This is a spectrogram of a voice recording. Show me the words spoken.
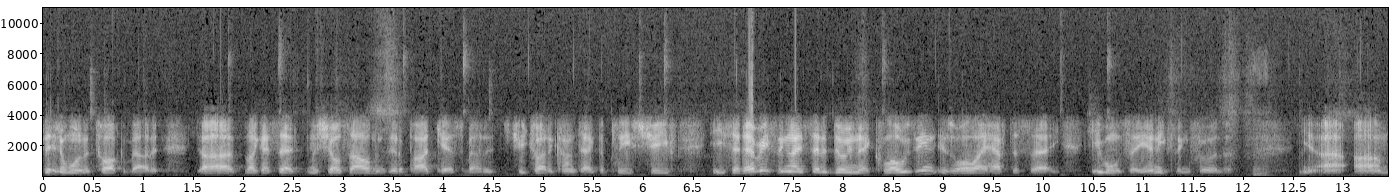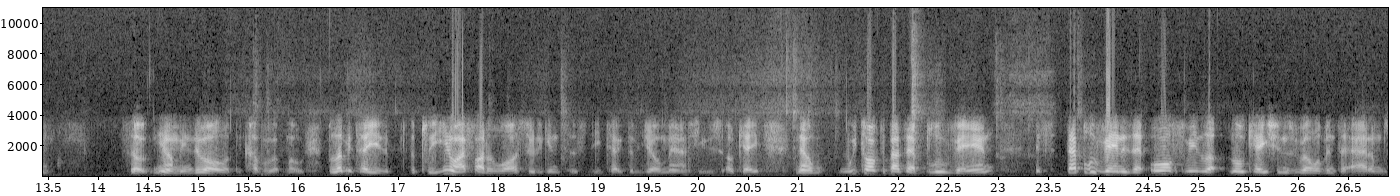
they don't want to talk about it. Uh, like I said, Michelle Solomon did a podcast about it. She tried to contact the police chief. He said, Everything I said during that closing is all I have to say. He won't say anything further. Yeah. Um, so, you know, I mean, they're all in cover up mode. But let me tell you, the, the plea, you know, I filed a lawsuit against this detective, Joe Matthews, okay? Now, we talked about that blue van. It's, that blue van is at all three lo- locations relevant to Adam's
